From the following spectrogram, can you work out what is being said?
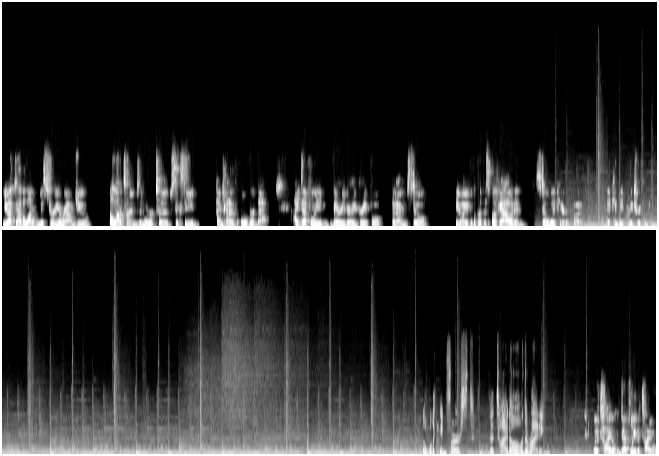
you have to have a lot of mystery around you a lot of times in order to succeed i'm kind of over that i definitely very very grateful that i'm still you know able to put this book out and still live here but it can be pretty tricky So, what came first, the title or the writing? The title, definitely the title.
